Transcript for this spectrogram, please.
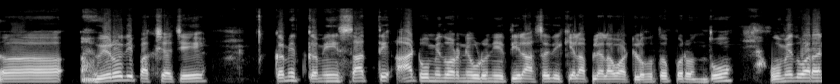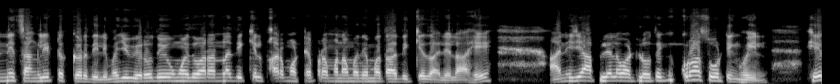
विरोधी पक्षाचे कमीत कमी सात ते आठ उमेदवार निवडून येतील असं देखील आपल्याला वाटलं होतं. परंतु उमेदवारांनी चांगली टक्कर दिली. म्हणजे विरोधी उमेदवारांना देखील फार मोठ्या प्रमाणामध्ये मताधिक्य झालेलं आहे. आणि जे आपल्याला वाटलं होतं की क्रॉस वोटिंग होईल. हे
